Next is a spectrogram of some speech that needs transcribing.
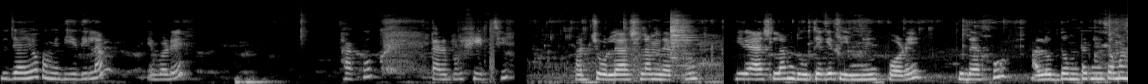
তো যাই হোক, আমি দিয়ে দিলাম। এবারে থাকুক, তারপর ফিরছি। আর চলে আসলাম, দেখো। ফিরে আসলাম দু থেকে তিন মিনিট পরে। তো দেখো, আলুর দমটা কিন্তু আমার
